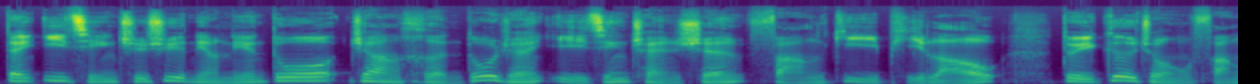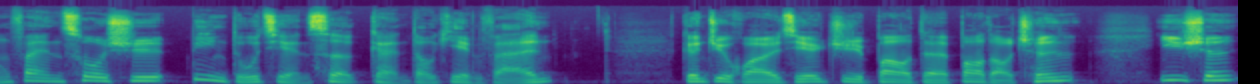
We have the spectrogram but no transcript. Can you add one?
但疫情持续两年多，让很多人已经产生防疫疲劳，对各种防范措施、病毒检测感到厌烦。根据《华尔街日报》的报道称，医生、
